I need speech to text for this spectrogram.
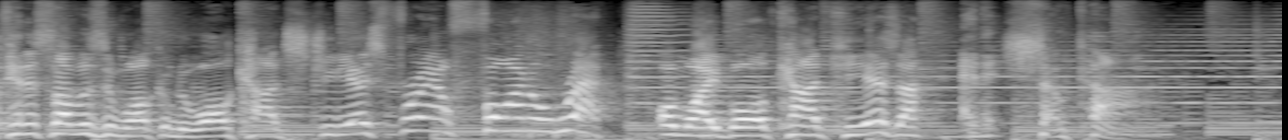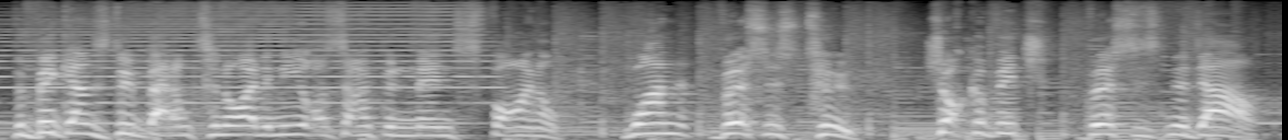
tennis lovers and welcome to Wildcard Studios for our final wrap on Wade Wildcard Chiesa and it's showtime. The big guns do battle tonight in the Oz Open men's final. One versus two. Djokovic versus Nadal.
